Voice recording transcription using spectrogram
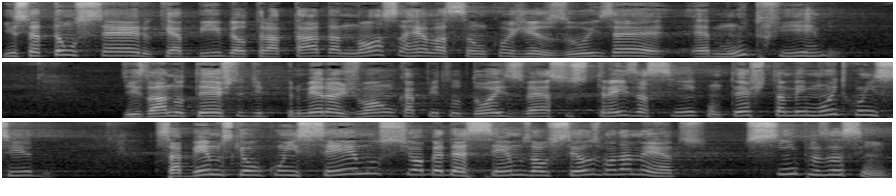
Isso é tão sério que a Bíblia, ao tratar da nossa relação com Jesus, é, é muito firme. Diz lá no texto de 1 João, capítulo 2, versos 3 a 5, um texto também muito conhecido. Sabemos que o conhecemos se obedecemos aos seus mandamentos. Simples assim.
